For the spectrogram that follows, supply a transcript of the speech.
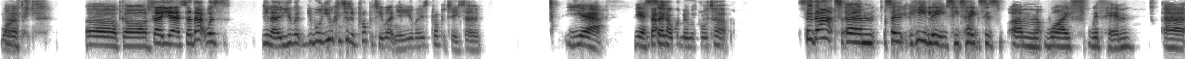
Wide. Oh God. So yeah, so that was, you know, you were you, well, you were considered property, weren't you? You were his property, so Yeah. Yes. that's so how women were brought up. So that um so he leaves. He takes his um wife with him, uh,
